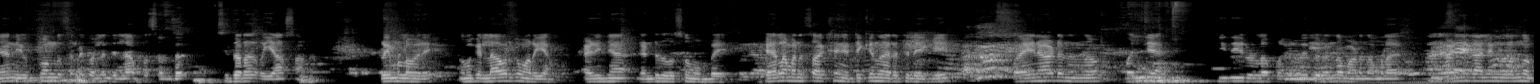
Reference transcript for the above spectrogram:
ഞാൻ യൂത്ത് കോൺഗ്രസിന്റെ കൊല്ലം ജില്ലാ പ്രസിഡന്റ് ചിതറ റിയാസാണ്. പ്രിയമുള്ളവരെ നമുക്ക് എല്ലാവർക്കും അറിയാം കഴിഞ്ഞ രണ്ട് ദിവസം മുമ്പേ കേരള മനസാക്ഷി ഞെട്ടിക്കുന്ന തരത്തിലേക്ക് വയനാട് നിന്ന് വലിയ രീതിയിലുള്ള പ്രകൃതി ദുരന്തമാണ് നമ്മളെ കഴിഞ്ഞ കാലങ്ങളിലൊന്നും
